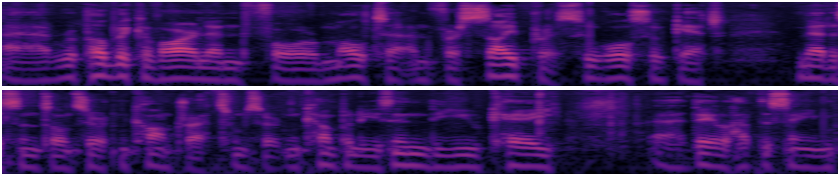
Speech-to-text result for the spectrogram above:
uh, Republic of Ireland, for Malta, and for Cyprus, who also get medicines on certain contracts from certain companies in the UK. Uh, they'll have the same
